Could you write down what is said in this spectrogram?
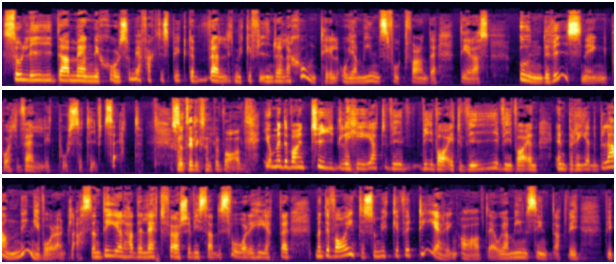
solida människor som jag faktiskt byggde väldigt mycket fin relation till och jag minns fortfarande deras undervisning på ett väldigt positivt sätt. Som Så- till exempel vad? Jo, men det var en tydlighet. Vi, vi var ett vi. Vi var en, en bred blandning i våran klass. En del hade lätt för sig, vissa hade svårigheter. Men det var inte så mycket värdering av det. Och jag minns inte att vi, vi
